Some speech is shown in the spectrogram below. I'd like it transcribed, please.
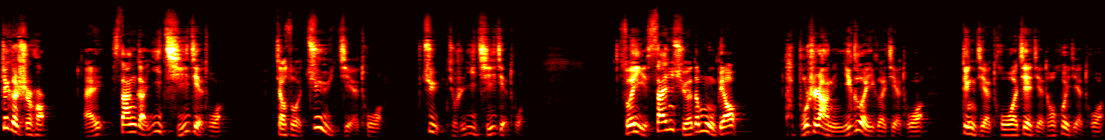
这个时候，哎，三个一起解脱，叫做聚解脱，聚就是一起解脱。所以三学的目标，它不是让你一个一个解脱，定解脱、戒解脱、慧解脱，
